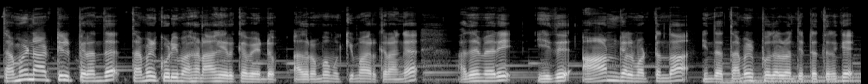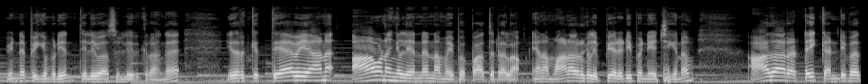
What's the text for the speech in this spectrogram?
தமிழ்நாட்டில் பிறந்த தமிழ் குடிமகனாக இருக்க வேண்டும். அது ரொம்ப முக்கியமாக இருக்கிறாங்க. அதேமாரி இது ஆண்கள் மட்டும்தான் இந்த தமிழ் புதல்வன் திட்டத்திற்கு விண்ணப்பிக்க முடியும்னு தெளிவாக சொல்லியிருக்கிறாங்க. இதற்கு தேவையான ஆவணங்கள் என்ன நம்ம இப்போ பார்த்துடலாம். ஏன்னா மாணவர்கள் இப்போயே ரெடி பண்ணி வச்சுக்கணும். ஆதார் அட்டை கண்டிப்பாக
